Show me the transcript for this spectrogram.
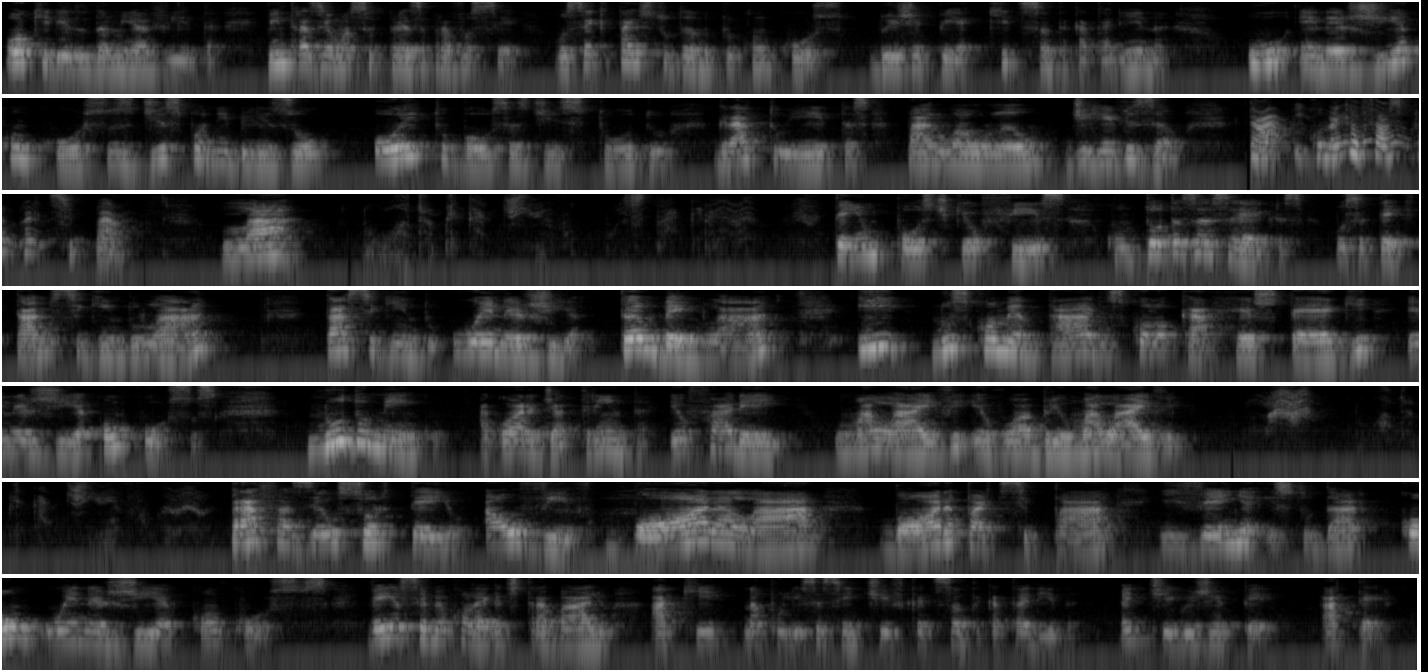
Ô querido da minha vida, vim trazer uma surpresa para você. Você que está estudando para o concurso do IGP aqui de Santa Catarina, o Energia Concursos disponibilizou oito bolsas de estudo gratuitas para o aulão de revisão. Tá, e como é que eu faço para participar? Lá no outro aplicativo, no Instagram, tem um post que eu fiz com todas as regras. Você tem que estar tá me seguindo lá tá seguindo o Energia também lá e nos comentários colocar hashtag Energia Concursos. No domingo, agora dia 30, eu farei uma live, eu vou abrir uma live lá no outro aplicativo para fazer o sorteio ao vivo. Bora lá, bora participar e venha estudar com o Energia Concursos. Venha ser meu colega de trabalho aqui na Polícia Científica de Santa Catarina, antigo IGP. Até!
